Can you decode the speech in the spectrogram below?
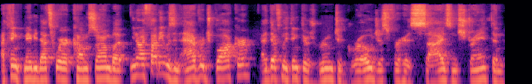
I think maybe that's where it comes from. But, you know, I thought he was an average blocker. I definitely think there's room to grow just for his size and strength. And,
